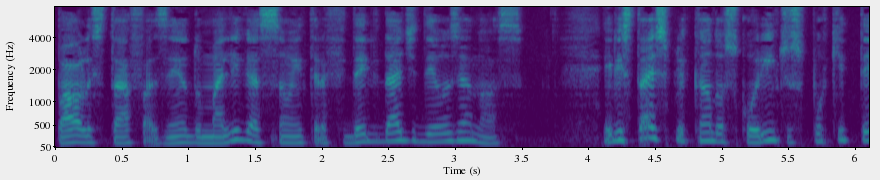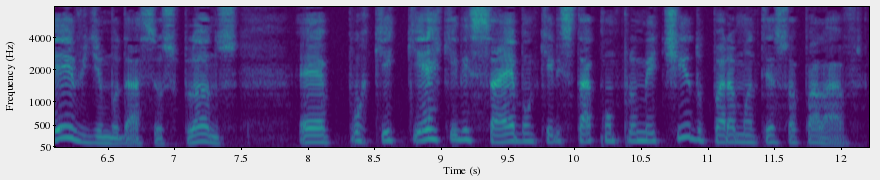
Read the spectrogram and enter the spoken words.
Paulo está fazendo uma ligação entre a fidelidade de Deus e a nossa. Ele está explicando aos coríntios por que teve de mudar seus planos, é, porque quer que eles saibam que ele está comprometido para manter sua palavra.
